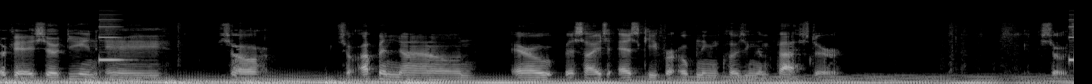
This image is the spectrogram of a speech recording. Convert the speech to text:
Okay, so D and A. So, so up and down. Arrow besides S key for opening and closing them faster. Okay, so it's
